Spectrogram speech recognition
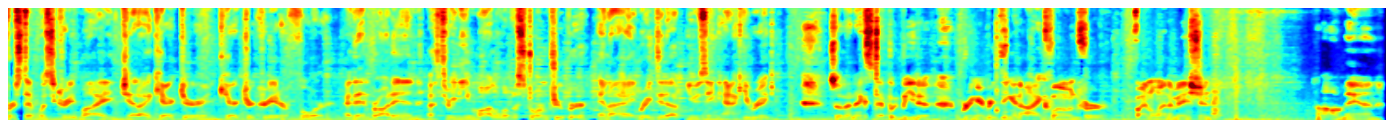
First step was to create my Jedi character in Character Creator 4. I then brought in a 3D model of a Stormtrooper and I rigged it up using AccuRIG. So the next step would be to bring everything in iClone for final animation. Oh man,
